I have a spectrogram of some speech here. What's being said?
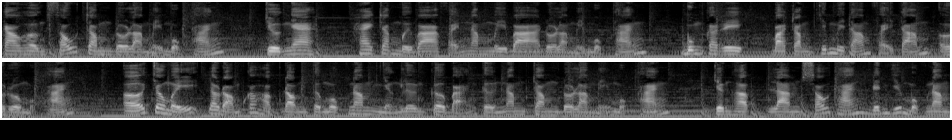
cao hơn 600 đô la Mỹ một tháng, trừ Nga 213,53 đô la Mỹ một tháng, Bulgaria 398,8 euro một tháng. Ở châu Mỹ, lao động có hợp đồng từ một năm nhận lương cơ bản từ 500 đô la Mỹ một tháng, trường hợp làm 6 tháng đến dưới một năm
